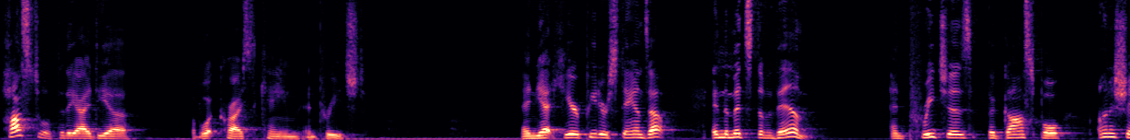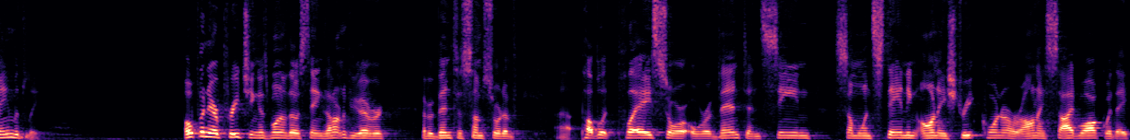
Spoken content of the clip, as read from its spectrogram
hostile to the idea of what Christ came and preached. And yet, here Peter stands up in the midst of them and preaches the gospel unashamedly. Open air preaching is one of those things. I don't know if you've ever, ever been to some sort of uh, public place or, or event and seen someone standing on a street corner or on a sidewalk with a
